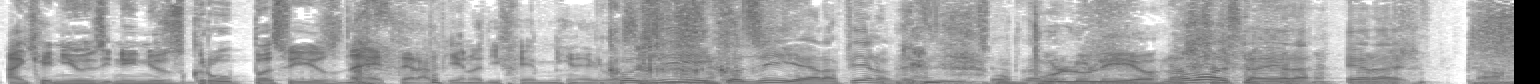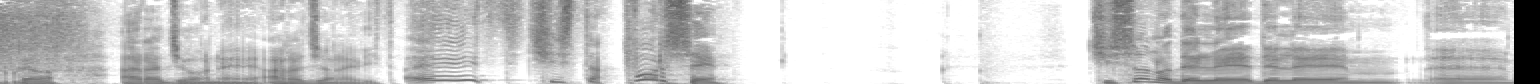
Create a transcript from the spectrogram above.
Anche news, newsgroup su Usenet era pieno di femmine. Così, così, era pieno così. certamente. pullulio. Una volta era, era- no, però ha ragione, ha ragione Vito. E ci sta, forse ci sono delle, delle, mh, eh,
